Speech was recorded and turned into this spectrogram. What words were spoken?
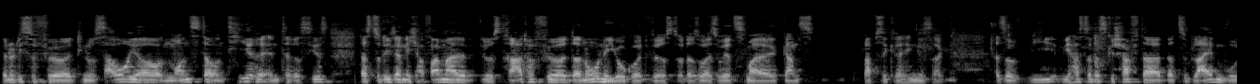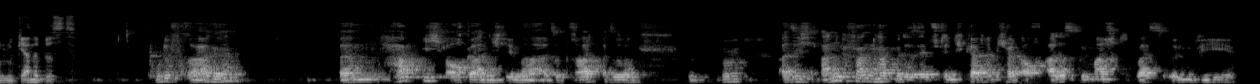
wenn du dich so für Dinosaurier und Monster und Tiere interessierst, dass du dich dann nicht auf einmal Illustrator für Danone-Joghurt wirst oder so, also jetzt mal ganz flapsig dahingesagt. Also wie, wie hast du das geschafft, da, da zu bleiben, wo du gerne bist? Gute Frage. Ähm, hab ich auch gar nicht immer. Also gerade, also als ich angefangen habe mit der Selbstständigkeit, habe ich halt auch alles gemacht, was irgendwie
